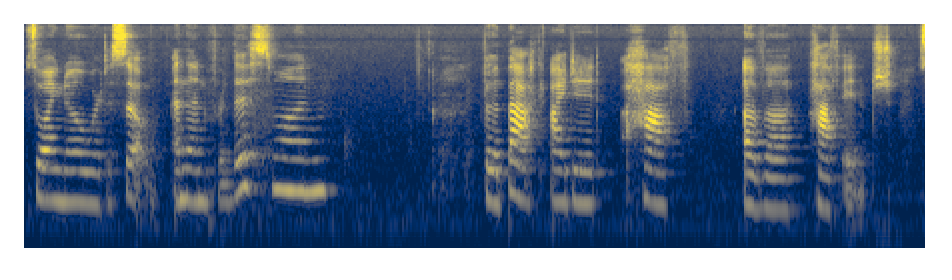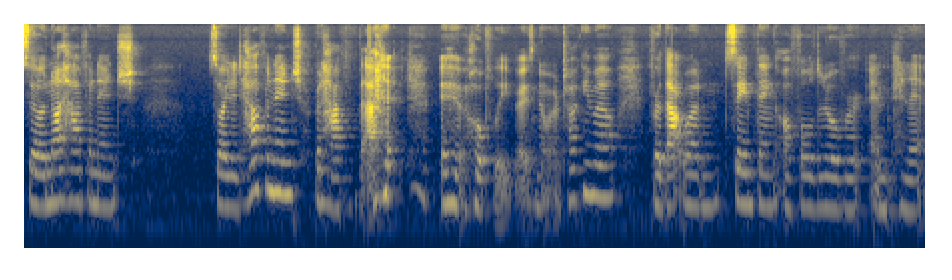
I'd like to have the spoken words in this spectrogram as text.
so I know where to sew. And then for this one, for the back, I did half of a half inch. So not half an inch, so I did half an inch, but half of that. Eh, hopefully you guys know what I'm talking about. For that one, same thing, I'll fold it over and pin it.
